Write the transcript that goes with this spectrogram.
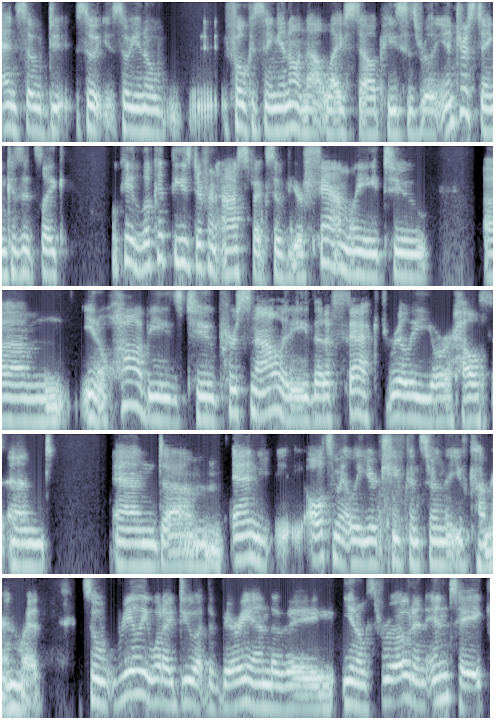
and so, do, so, so, you know, focusing in on that lifestyle piece is really interesting because it's like, okay, look at these different aspects of your family to, um, you know, hobbies to personality that affect really your health and and um, and ultimately your chief concern that you've come in with. So really, what I do at the very end of a, you know, throughout an intake,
